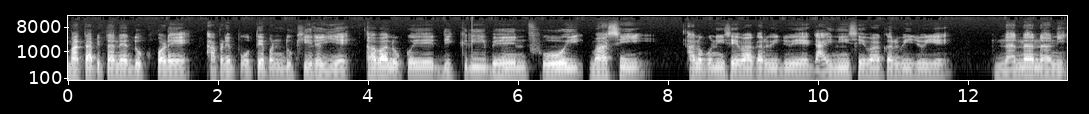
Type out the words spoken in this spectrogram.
માતા પિતાને દુઃખ પડે, આપણે પોતે પણ દુઃખી રહીએ. આવા લોકોએ દીકરી બહેન ફોઈ, માસી, આ લોકોની સેવા કરવી જોઈએ, ગાયની સેવા કરવી જોઈએ. નાના નાની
